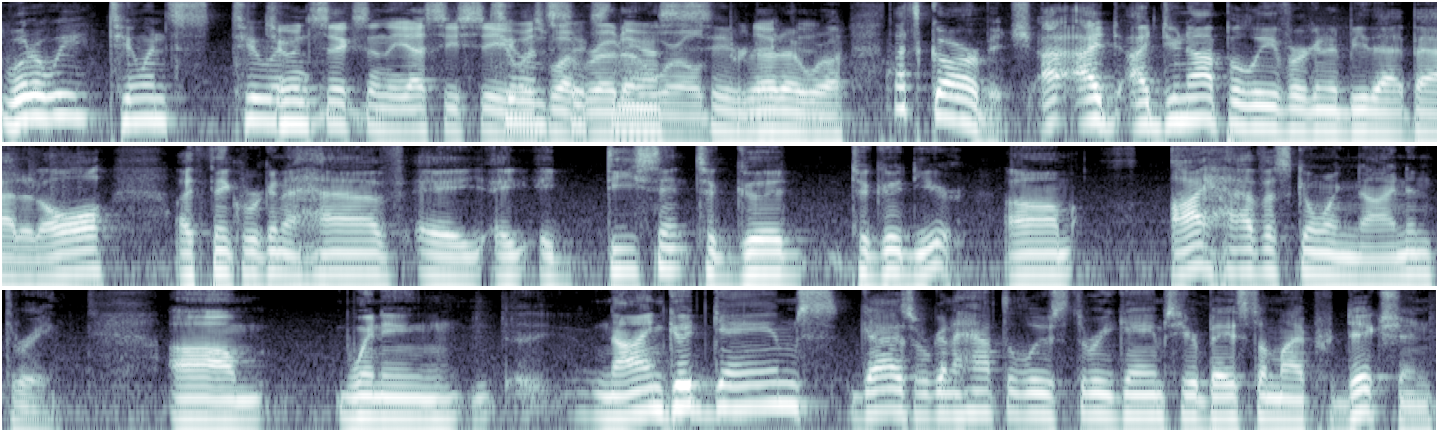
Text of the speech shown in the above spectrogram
what are we two and two, Two and six in the SEC was what Roto World SEC, predicted. Roto World. That's garbage. I, I I do not believe we're going to be that bad at all. I think we're going to have a, a, a decent to good to good year. Um, I have us going nine and three, um, winning uh, nine good games. Guys, we're going to have to lose three games here based on my prediction.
